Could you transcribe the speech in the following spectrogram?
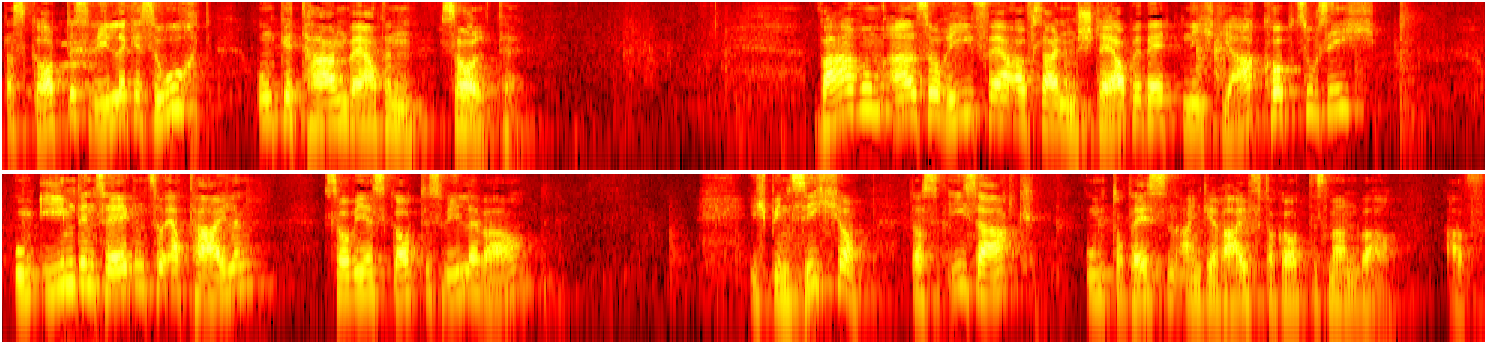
dass Gottes Wille gesucht und getan werden sollte. Warum also rief er auf seinem Sterbebett nicht Jakob zu sich um ihm den Segen zu erteilen, so wie es Gottes Wille war? Ich bin sicher, dass Isaac unterdessen ein gereifter Gottesmann war. Auf,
